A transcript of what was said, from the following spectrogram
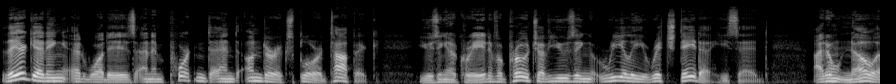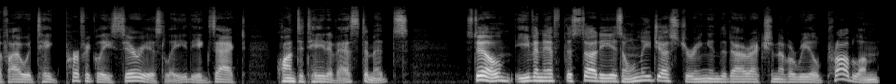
They are getting at what is an important and underexplored topic, using a creative approach of using really rich data, he said. I don't know if I would take perfectly seriously the exact quantitative estimates. Still, even if the study is only gesturing in the direction of a real problem,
